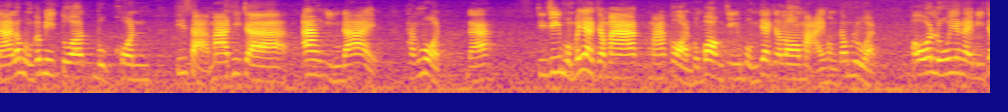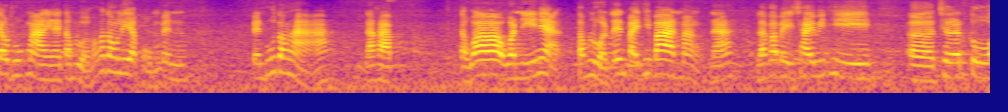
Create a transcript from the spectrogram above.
นะแล้วผมก็มีตัวบุคคลที่สามารถที่จะอ้างอิงได้ทั้งหมดนะจริง ๆ ผมไม่อยากจะมามาก่อนผมบอกจริงผมอยากจะรอหมายของตำรวจ เพราะว่ารู้ยังไงมีเจ้าทุกข์มายังไงตำรวจเขาก็ต้องเรียกผมเป็น เป็นผู้ต้องหานะครับ แต่ว่าวันนี้เนี่ยตำรวจเล่นไปที่บ้านมั่งนะ แล้วก็ไปใช้วิธีเเชิญตัว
